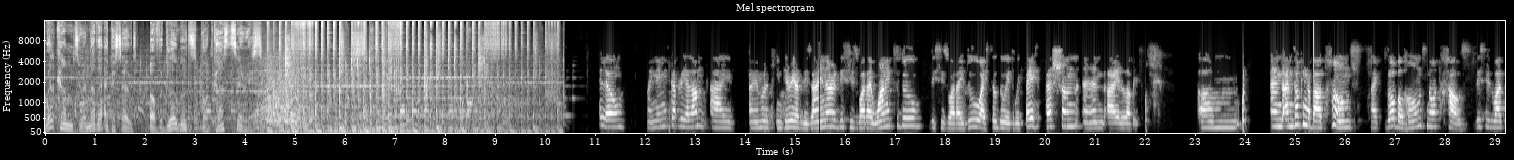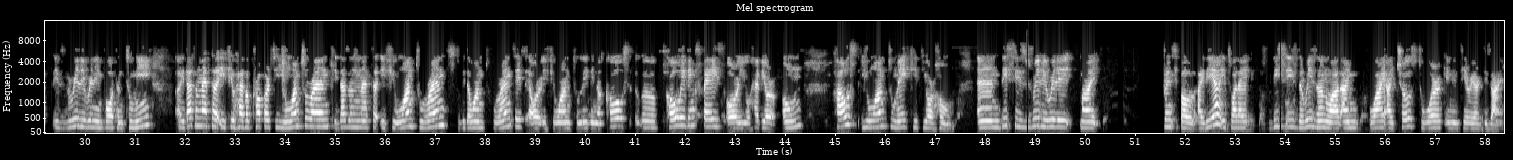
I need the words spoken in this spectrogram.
Welcome to another episode of the Globals podcast series. Hello, my name is Gabriela. I, I am an interior designer. This is what I wanted to do. This is what I do. I still do it with passion and I love it. Um, and I'm talking about homes, like global homes, not house. This is what is really, really important to me. Uh, it doesn't matter if you have a property you want to rent. It doesn't matter if you want to rent, to be the one to rent it, or if you want to live in a co, uh, co-living space, or you have your own house. You want to make it your home. And this is really, really my principal idea. It's what I, this is the reason what I'm, why I chose to work in interior design.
